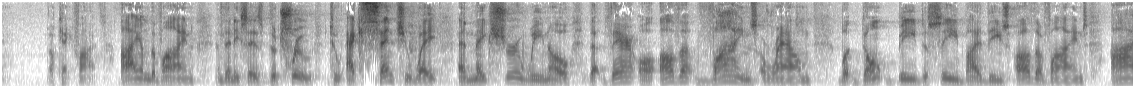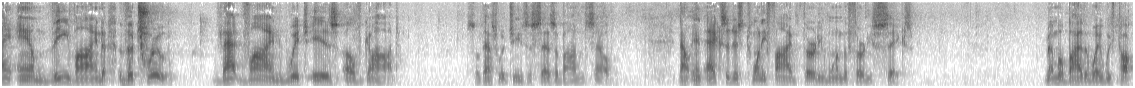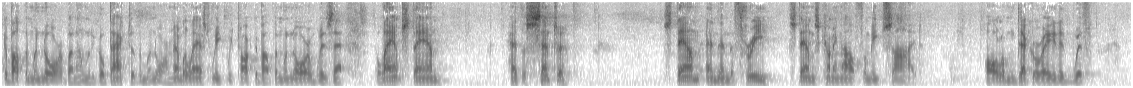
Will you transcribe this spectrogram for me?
Okay, fine. I am the vine, and then he says, the true, to accentuate and make sure we know that there are other vines around but don't be deceived by these other vines. I am the vine, the true, that vine which is of God. So that's what Jesus says about himself. Now, in Exodus 25, 31 to 36, remember, by the way, we've talked about the menorah, but I'm going to go back to the menorah. Remember last week we talked about the menorah was that lampstand, had the center stem, and then the three stems coming out from each side all of them decorated with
